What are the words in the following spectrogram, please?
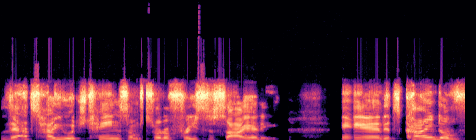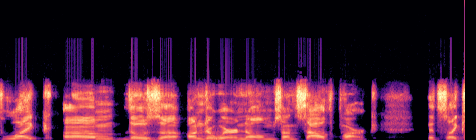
that's how you attain some sort of free society. And it's kind of like um, those uh, underwear gnomes on South Park. It's like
